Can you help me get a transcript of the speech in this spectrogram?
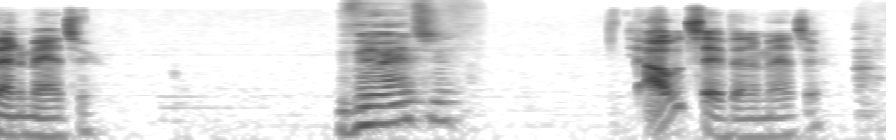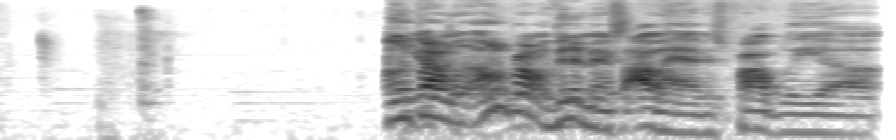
Venomancer. Venomancer. I would say Venomancer. Only problem, the- only problem with Venomancer I would have is probably uh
